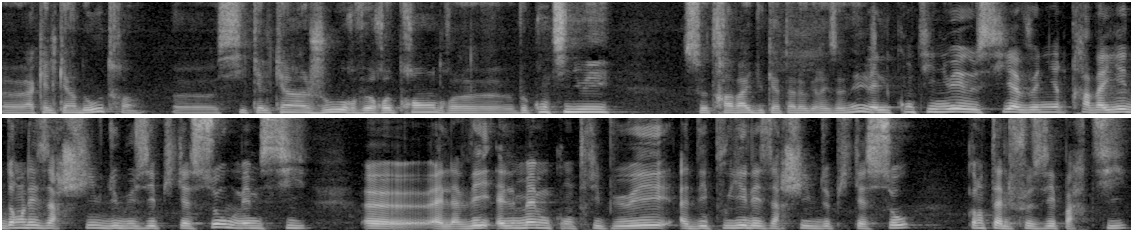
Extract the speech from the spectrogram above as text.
à quelqu'un d'autre. si quelqu'un un jour veut reprendre, veut continuer ce travail du catalogue raisonné. Elle continuait aussi à venir travailler dans les archives du musée Picasso, même si euh, elle avait elle-même contribué à dépouiller les archives de Picasso quand elle faisait partie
